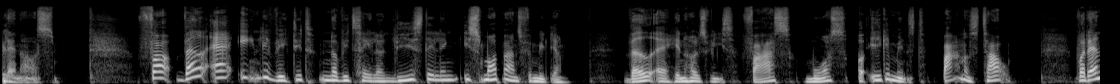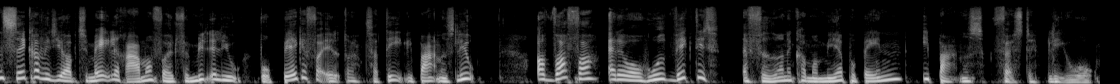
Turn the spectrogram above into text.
blander os. For hvad er egentlig vigtigt, når vi taler ligestilling i småbørnsfamilier? Hvad er henholdsvis fars, mors og ikke mindst barnets tag? Hvordan sikrer vi de optimale rammer for et familieliv, hvor begge forældre tager del i barnets liv? Og hvorfor er det overhovedet vigtigt, at fædrene kommer mere på banen i barnets første leveår?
